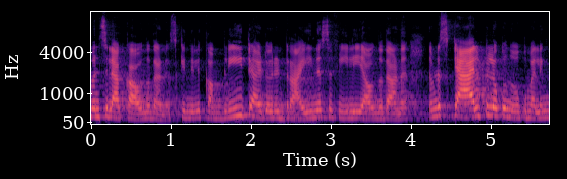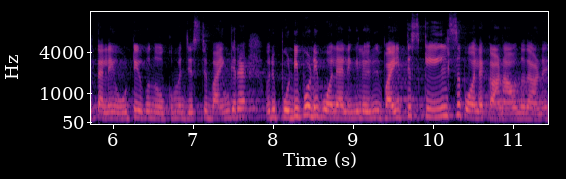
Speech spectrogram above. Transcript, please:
മനസ്സിലാക്കാവുന്നതാണ്. സ്കിന്നിൽ കംപ്ലീറ്റ് ആയിട്ട് ഒരു ഡ്രൈനെസ് ഫീൽ ചെയ്യാവുന്നതാണ്. നമ്മുടെ സ്കാൽപ്പിലൊക്കെ നോക്കുമ്പോൾ അല്ലെങ്കിൽ തല ഓട്ടിയൊക്കെ നോക്കുമ്പോൾ ജസ്റ്റ് ഭയങ്കര ഒരു പൊടി പൊടി പോലെ അല്ലെങ്കിൽ ഒരു വൈറ്റ് സ്കെയിൽസ് പോലെ കാണാവുന്നതാണ്.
